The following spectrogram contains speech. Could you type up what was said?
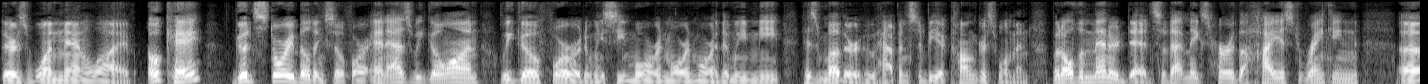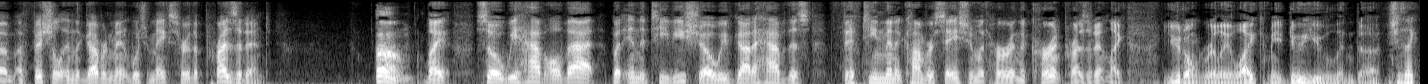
There's one man alive. Okay, good story building so far. And as we go on, we go forward and we see more and more and more. And then we meet his mother, who happens to be a congresswoman. But all the men are dead, so that makes her the highest ranking um, official in the government, which makes her the president. Boom. Like, so we have all that, but in the TV show, we've got to have this 15 minute conversation with her and the current president, like, you don't really like me, do you, Linda? She's like,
